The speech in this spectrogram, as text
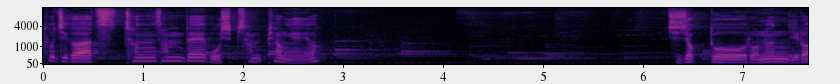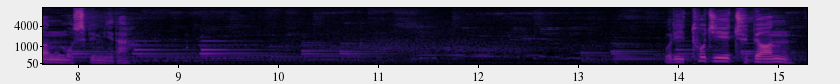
토지가 1353평이에요. 지적도로는 이런 모습입니다. 우리 토지 주변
